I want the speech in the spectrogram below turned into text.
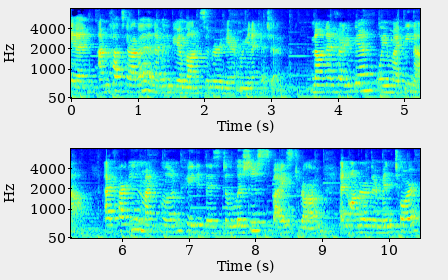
again, I'm Tatiana and I'm going to be your lawn server here at Marina Kitchen. Not an Hardy fan? Well, you might be now. Ed Hardy and Mike Malone created this delicious spiced rum in honor of their mentor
